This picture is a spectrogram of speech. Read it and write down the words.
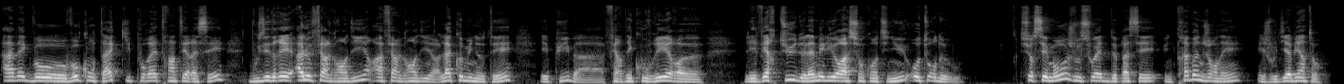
avec vos, contacts qui pourraient être intéressés. Vous aiderez à le faire grandir, à faire grandir la communauté, et puis bah, faire découvrir euh, les vertus de l'amélioration continue autour de vous. Sur ces mots, je vous souhaite de passer une très bonne journée et je vous dis à bientôt.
